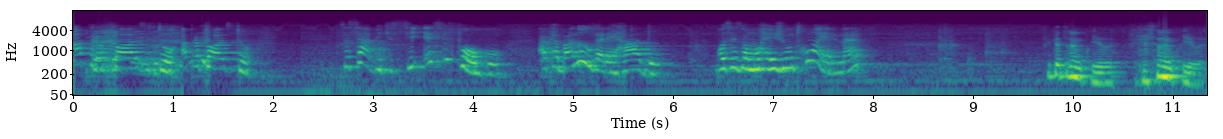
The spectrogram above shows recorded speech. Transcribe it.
A propósito, a propósito, você sabe que se esse fogo acabar no lugar errado, vocês vão morrer junto com ele, né? Fica tranquila, fica tranquila.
